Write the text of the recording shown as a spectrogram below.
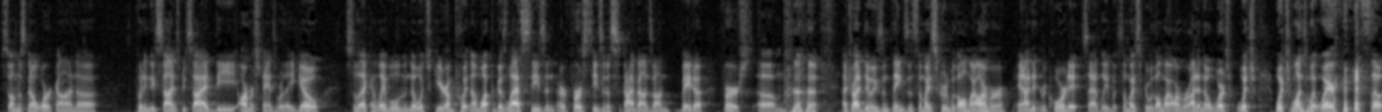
So I'm just gonna work on uh, putting these signs beside the armor stands where they go, so that I can label them and know which gear I'm putting on what. Because last season or first season of Skybounds on beta first. Um, I tried doing some things and somebody screwed with all my armor, and I didn't record it sadly. But somebody screwed with all my armor. I didn't know which which which ones went where, so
